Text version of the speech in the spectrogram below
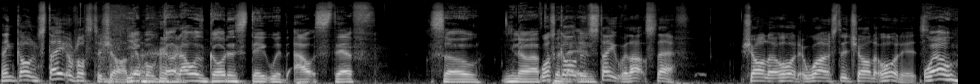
Then Golden State have lost to Charlotte. yeah, but go- that was Golden State without Steph. So you know, I've what's put that Golden in. State without Steph? Charlotte Hornets worse than Charlotte Hornets. Well,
